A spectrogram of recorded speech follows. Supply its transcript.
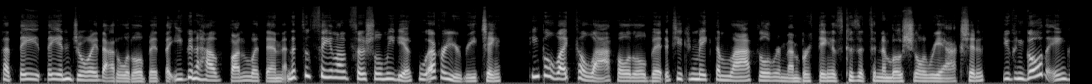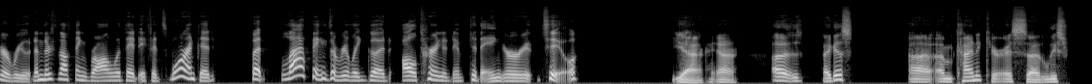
that they they enjoy that a little bit, that you can have fun with them, and it's the same on social media. Whoever you're reaching, people like to laugh a little bit. If you can make them laugh, they'll remember things because it's an emotional reaction. You can go the anger route, and there's nothing wrong with it if it's warranted. But laughing's a really good alternative to the anger route too. Yeah, yeah. Uh, I guess uh, I'm kind of curious, uh, at least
